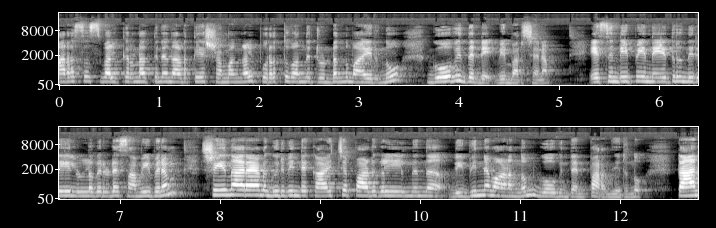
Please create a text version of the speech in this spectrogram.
ആർ എസ് എസ് വൽക്കരണത്തിന് നടത്തിയ ശ്രമങ്ങൾ പുറത്തു വന്നിട്ടുണ്ടെന്നുമായിരുന്നു ഗോവിന്ദന്റെ വിമർശനം. എസ് എൻ ഡി പി നേതൃനിരയിലുള്ളവരുടെ സമീപനം ശ്രീനാരായണ ഗുരുവിന്റെ കാഴ്ചപ്പാടുകളിൽ നിന്ന് വിഭിന്നമാണെന്നും ഗോവിന്ദൻ പറഞ്ഞിരുന്നു. താൻ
